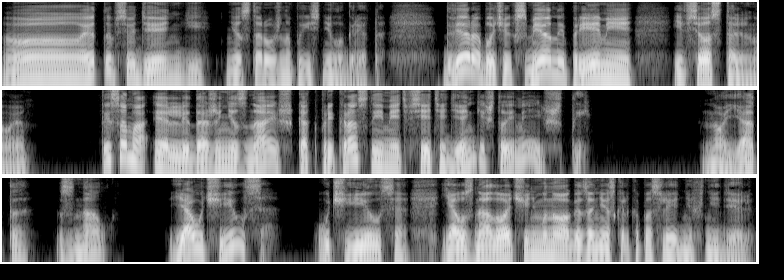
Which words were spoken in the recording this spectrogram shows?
О, это все деньги, неосторожно пояснила Грета. Две рабочих смены, премии и все остальное. Ты сама, Элли, даже не знаешь, как прекрасно иметь все те деньги, что имеешь ты. Но я-то знал. Я учился, учился. Я узнал очень много за несколько последних недель.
